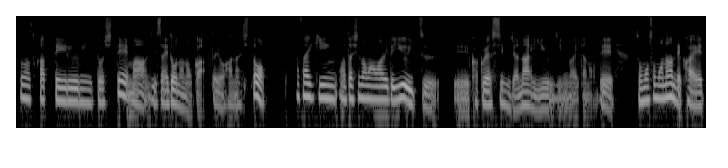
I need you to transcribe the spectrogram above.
その使っている身として、まあ、実際どうなのかというお話と最近私の周りで唯一、えー、格安 SIM じゃない友人がいたのでそもそも何で買え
